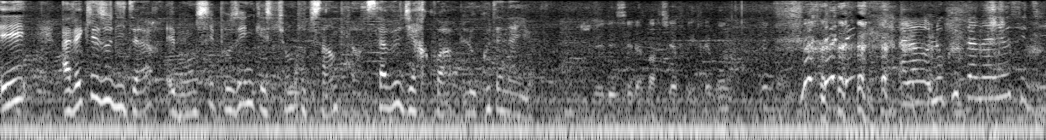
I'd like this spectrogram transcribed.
Et avec les auditeurs, eh ben, on s'est posé une question toute simple. Ça veut dire quoi, Lokutanayo Je vais laisser la partie Afrique répondre. Alors, l'Okutanayo, c'est du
